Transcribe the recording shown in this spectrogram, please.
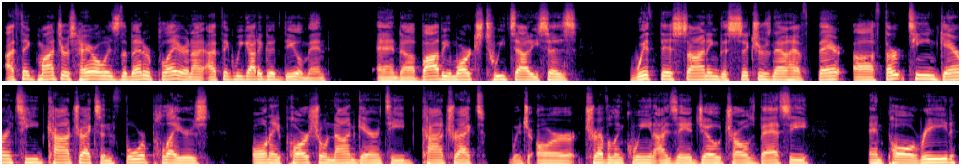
I think Montrezl Harrell is the better player, and I, I think we got a good deal, man. And uh, Bobby Marks tweets out, he says, with this signing, the Sixers now have thir- uh, 13 guaranteed contracts and four players on a partial non guaranteed contract, which are Trevelin Queen, Isaiah Joe, Charles Bassey, and Paul Reed.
